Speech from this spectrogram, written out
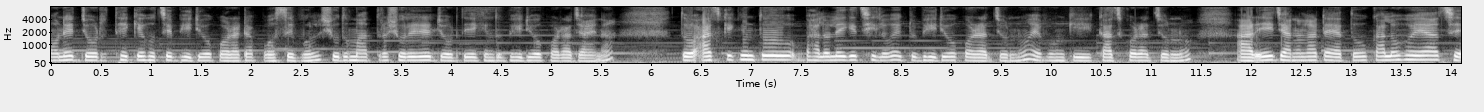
মনের জোর থেকে হচ্ছে ভিডিও করাটা পসিবল শুধুমাত্র শরীরের জোর দিয়ে কিন্তু ভিডিও করা যায় না। তো আজকে কিন্তু ভালো লেগেছিল একটু ভিডিও করার জন্য এবং কি কাজ করার জন্য। আর এই জানালাটা এত কালো হয়ে আছে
